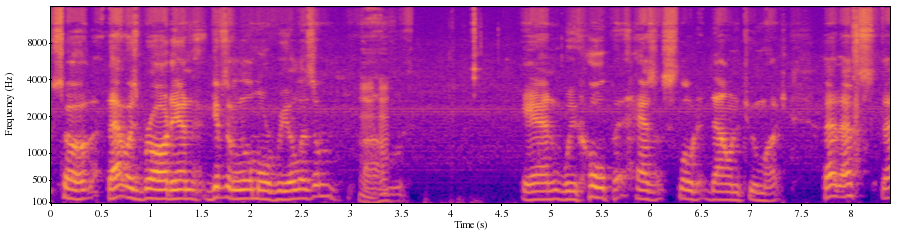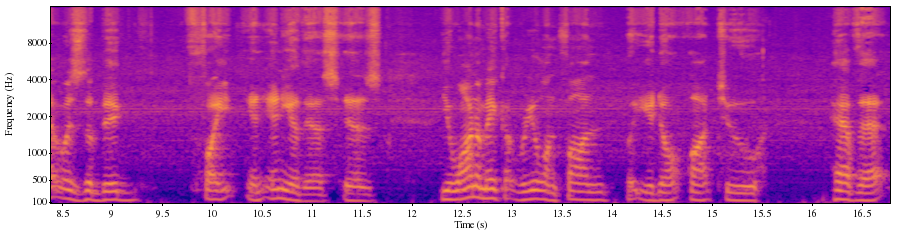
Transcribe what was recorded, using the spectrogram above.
so that was brought in, gives it a little more realism, um, and we hope it hasn't slowed it down too much. That that's that was the big fight in any of this is you want to make it real and fun, but you don't want to have that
